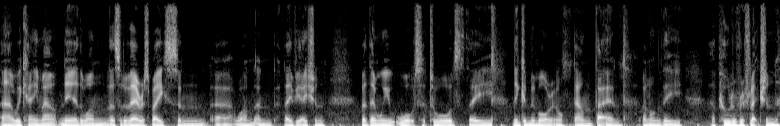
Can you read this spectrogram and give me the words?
uh, we came out near the one, the sort of aerospace and uh, one and aviation. But then we walked towards the Lincoln Memorial down that end along the uh, pool of reflection,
